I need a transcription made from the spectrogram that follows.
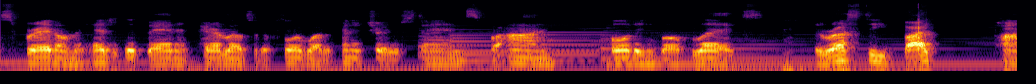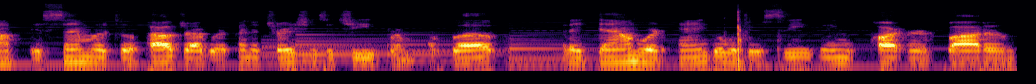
spread on the edge of the bed and parallel to the floor, while the penetrator stands behind, holding both legs. The rusty bike pump is similar to a pile driver where penetration is achieved from above at a downward angle with the receiving partner bottom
